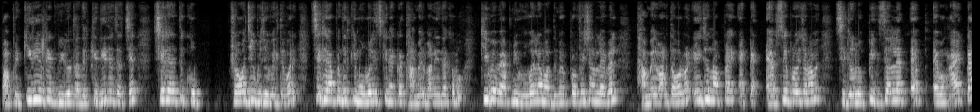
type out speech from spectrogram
বা আপনি কি রিলেটেড ভিডিও তাদেরকে দিতে চাচ্ছেন, সেটা যাতে খুব সহজেই বুঝে ফেলতে পারে। সেটা আপনাদেরকে মোবাইল স্ক্রিনে একটা থামেল বানিয়ে দেখাবো। কীভাবে আপনি মোবাইলের মাধ্যমে প্রফেশনাল লেভেল থামেল বানাতে পারবেন, এই জন্য আপনার একটা অ্যাপসের প্রয়োজন হবে। সেটা হলো পিক্সেল ল্যাব অ্যাপ এবং আরেকটা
